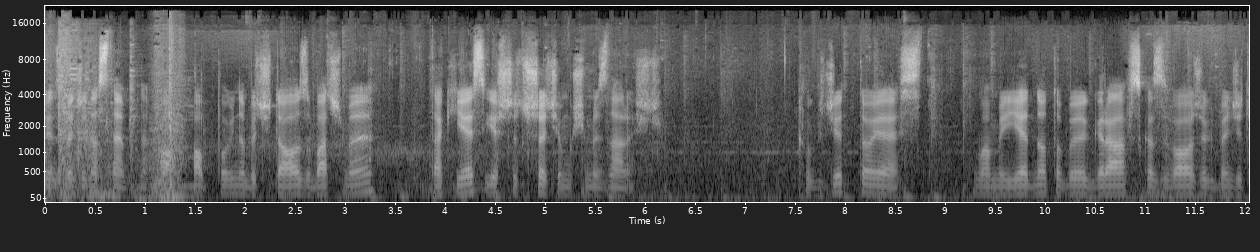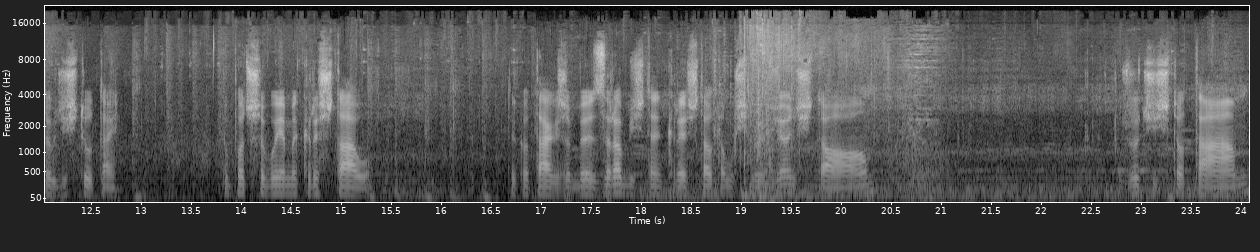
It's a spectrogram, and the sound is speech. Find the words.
więc będzie następne. O, hop, powinno być to, zobaczmy. Tak jest jeszcze trzecie musimy znaleźć. Tylko gdzie to jest? Tu mamy jedno, to by gra wskazywała, że będzie to gdzieś tutaj. Tu potrzebujemy kryształu. Tylko tak, żeby zrobić ten kryształ, to musimy wziąć to. Wrzucić to tam.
